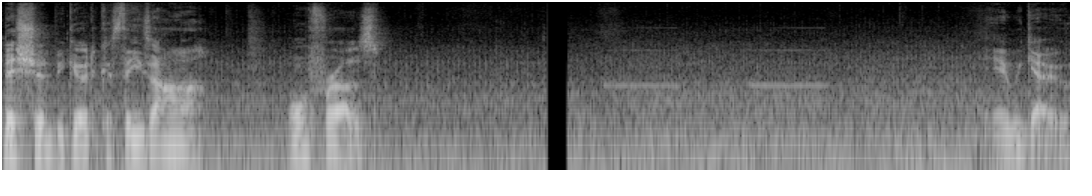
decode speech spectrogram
this should be good because these are all for us. Here we go.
